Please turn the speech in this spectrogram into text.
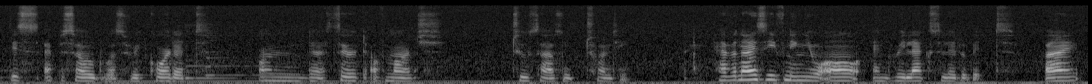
This episode was recorded on the 3rd of March 2020. Have a nice evening, you all, and relax a little bit. Bye.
